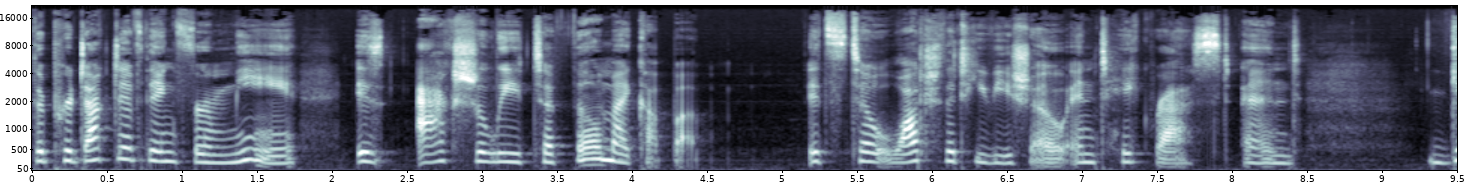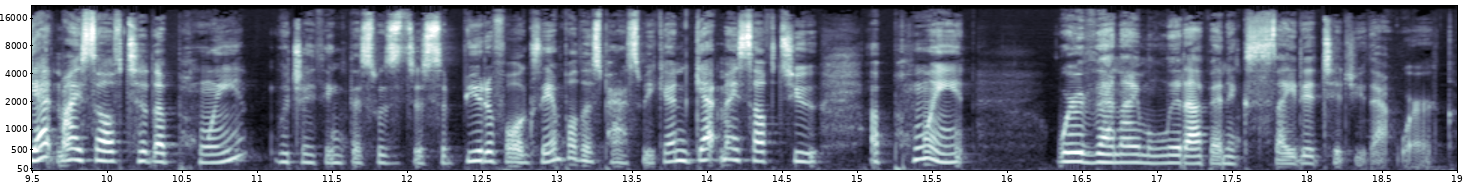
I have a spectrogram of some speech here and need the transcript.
the productive thing for me is actually to fill my cup up. It's to watch the TV show and take rest and get myself to the point, which I think this was just a beautiful example this past weekend, get myself to a point where then I'm lit up and excited to do that work.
